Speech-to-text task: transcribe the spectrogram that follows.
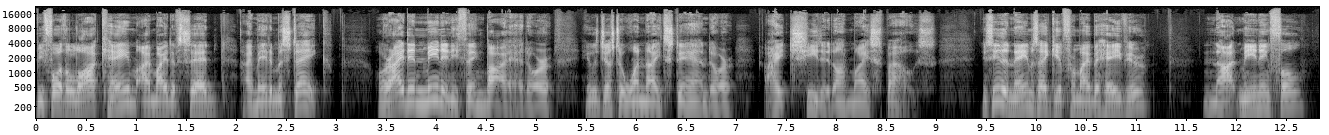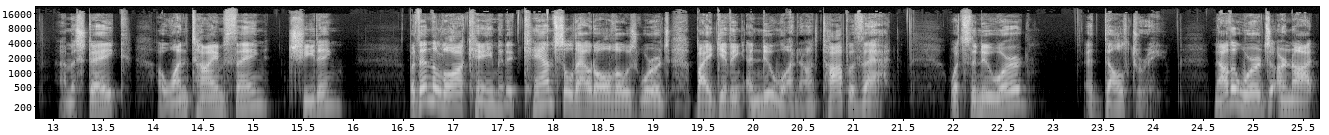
Before the law came, I might have said, I made a mistake, or I didn't mean anything by it, or it was just a one night stand, or I cheated on my spouse. You see the names I give for my behavior? Not meaningful, a mistake, a one time thing, cheating. But then the law came and it canceled out all those words by giving a new one. And on top of that, what's the new word? Adultery. Now the words are not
